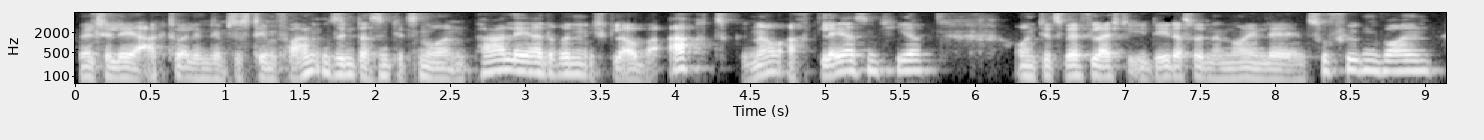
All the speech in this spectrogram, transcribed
welche Layer aktuell in dem System vorhanden sind. Da sind jetzt nur ein paar Layer drin. Ich glaube acht, genau, acht Layer sind hier. Und jetzt wäre vielleicht die Idee, dass wir einen neuen Layer hinzufügen wollen.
